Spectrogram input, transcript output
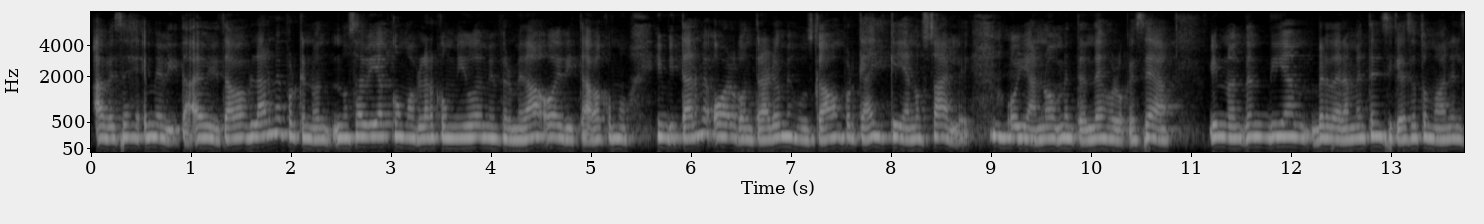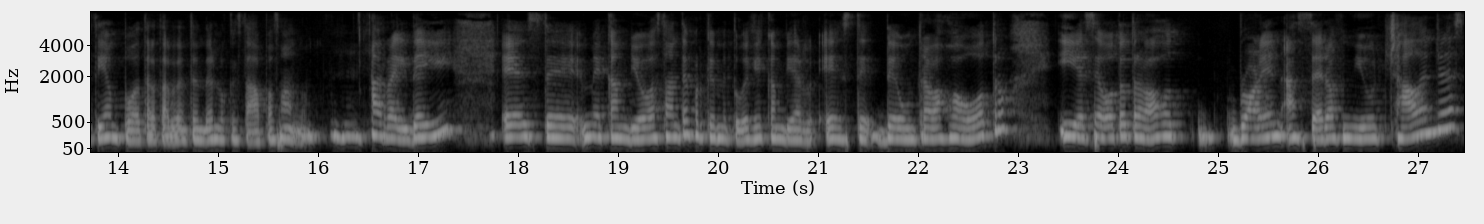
a veces me evitaba, evitaba hablarme porque no, no, sabía cómo hablar conmigo de mi enfermedad o evitaba como invitarme o al contrario me juzgaban porque, ay, es que ya no sale o ya no, ¿me entendés? O lo que sea y no entendían verdaderamente, ni siquiera se tomaban el tiempo a tratar de entender lo que estaba pasando. A raíz de ahí, este, me cambió bastante porque me tuve que cambiar este, de un trabajo a otro y ese otro trabajo brought in a set of new challenges,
